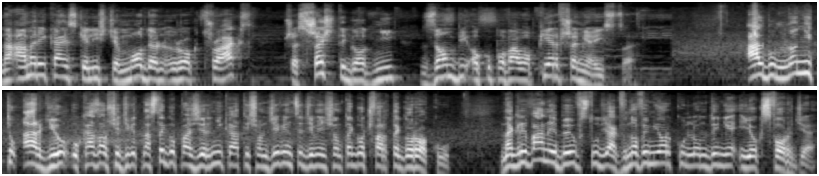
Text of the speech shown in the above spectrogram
Na amerykańskiej liście Modern Rock Tracks przez 6 tygodni Zombie okupowało pierwsze miejsce. Album No Need to Argue ukazał się 19 października 1994 roku. Nagrywany był w studiach w Nowym Jorku, Londynie i Oksfordzie.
